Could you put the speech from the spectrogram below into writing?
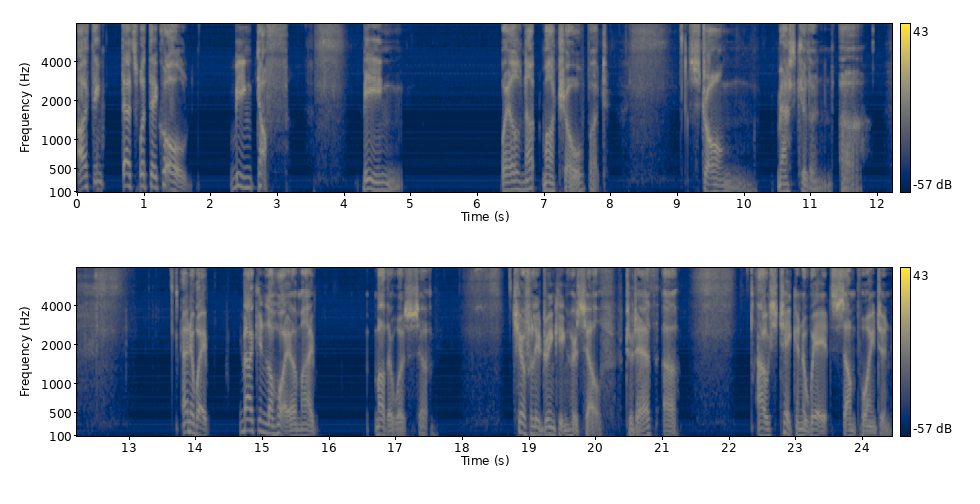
I think that's what they call being tough. Being, well, not macho, but strong, masculine. Uh, Anyway, back in La Jolla, my mother was uh, cheerfully drinking herself to death. Uh, I was taken away at some point and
